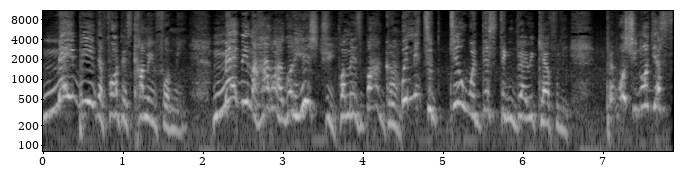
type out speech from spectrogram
Maybe the fault is coming from me. Maybe my husband has got history from his background. We need to deal with this thing very carefully. People should not just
